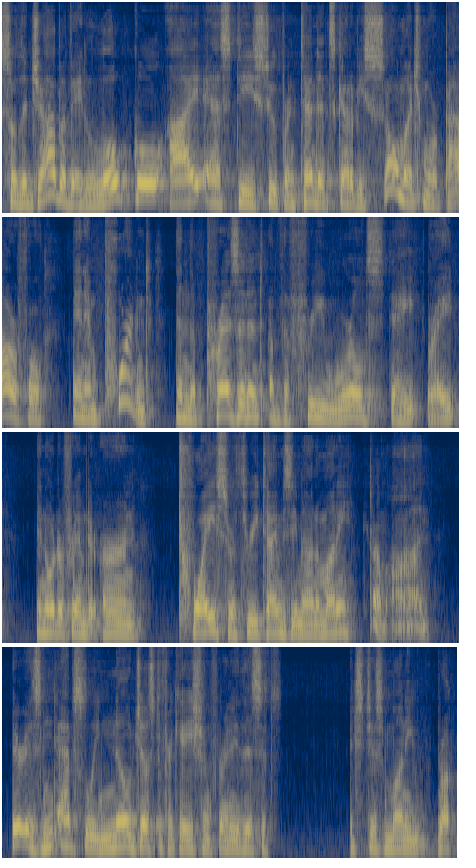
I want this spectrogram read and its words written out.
So the job of a local ISD superintendent's got to be so much more powerful and important than the president of the free world state, right? In order for him to earn twice or three times the amount of money, come on. There is absolutely no justification for any of this. It's it's just money ruck,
